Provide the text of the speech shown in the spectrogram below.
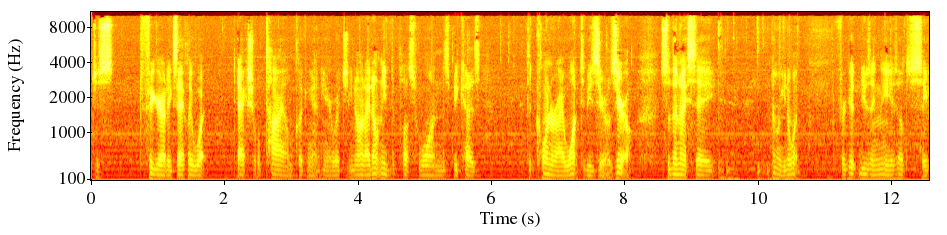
Just figure out exactly what actual tile I'm clicking on here, which, you know what, I don't need the plus ones because the corner I want to be 0, 0. So then I say, oh, you know what, forget using these, I'll just say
